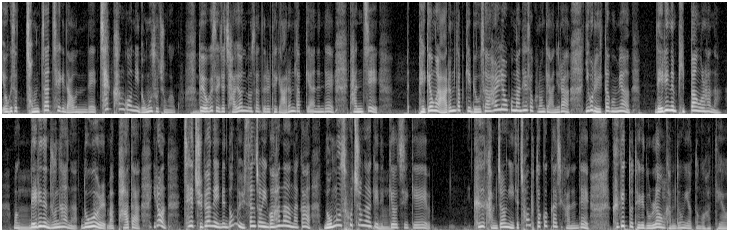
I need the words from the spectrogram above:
여기서 점자 책이 나오는데 책 한 권이 너무 소중하고 음. 또 여기서 이제 자연 묘사들을 되게 아름답게 하는데 단지 배경을 아름답게 묘사하려고만 해서 그런 게 아니라 이걸 읽다 보면 내리는 빗방울 하나 막 음. 내리는 눈 하나 노을 막 바다 이런 제 주변에 있는 너무 일상적인 거 하나하나가 너무 소중하게 음. 느껴지게 그 감정이 이제 처음부터 끝까지 가는데 그게 또 되게 놀라운 감동이었던 것 같아요.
